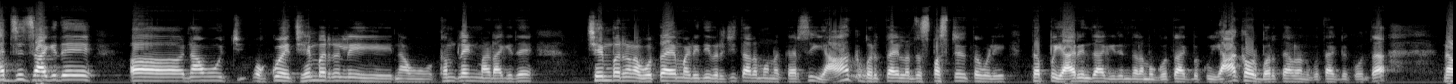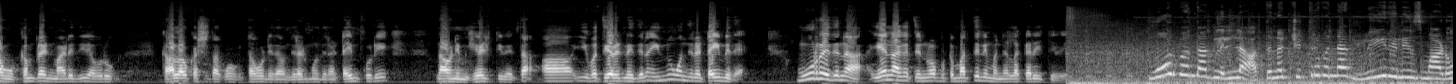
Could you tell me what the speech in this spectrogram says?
ಆಬ್ಸೆನ್ಸ್ ಆಗಿದೆ. ನಾವು ಚೇಂಬರ್ನಲ್ಲಿ ನಾವು ಕಂಪ್ಲೇಂಟ್ ಮಾಡಾಗಿದೆ. ಚೇಂಬರ್ನ ನಾವು ಒತ್ತಾಯ ಮಾಡಿದ್ದೀವಿ. ರಚಿತಾರಾಮನ್ನ ಕರೆಸಿ, ಯಾಕೆ ಬರ್ತಾ ಇಲ್ಲ ಅಂತ ಸ್ಪಷ್ಟನೆ ತಗೊಳ್ಳಿ. ತಪ್ಪು ಯಾರಿಂದ ಆಗಿದೆ ಅಂತ ನಮಗೆ ಗೊತ್ತಾಗಬೇಕು. ಯಾಕೆ ಅವ್ರು ಬರ್ತಾ ಇಲ್ಲ ಅಂತ ಗೊತ್ತಾಗಬೇಕು ಅಂತ ನಾವು ಕಂಪ್ಲೇಂಟ್ ಮಾಡಿದ್ದೀವಿ. ಅವರು ಕಾಲಾವಕಾಶ ತಗೊ, ತಗೊಂಡಿದ್ದಾರೆ. ಒಂದು ಎರಡು, ಮೂರು ದಿನ ಟೈಮ್ ಕೊಡಿ. ನಾವು ನಿಮ್ಗೆ ಹೇಳ್ತೀವಿ ಅಂತ. ಇವತ್ತು ಎರಡನೇ ದಿನ, ಇನ್ನೂ ಒಂದಿನ ಟೈಮ್ ಇದೆ. ಮೂರನೇ ದಿನ ಏನಾಗುತ್ತೆ ನೋಡ್ಬಿಟ್ಟು ಮತ್ತೆ ನಿಮ್ಮನ್ನೆಲ್ಲ ಕರಿತೀವಿ. ಮೂಡ್ ಬಂದಾಗ್ಲೆಲ್ಲ ತನ್ನ ಚಿತ್ರವನ್ನ ರೀ ರಿಲೀಸ್ ಮಾಡೋ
